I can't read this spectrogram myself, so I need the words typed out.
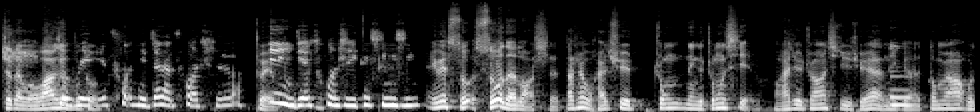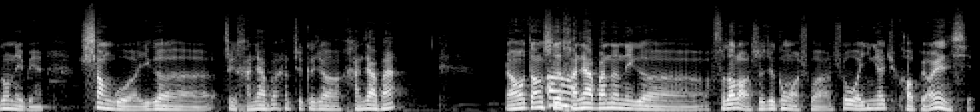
真的我挖个不够。就你错，你真的错失了。对电影节错失一颗星星。因为所所有的老师，当时我还去中那个中戏，我还去中央戏剧学院那个东梅花胡同那边、上过一个这个寒假班，这个叫寒假班。然后当时哦寒假班的那个辅导老师就跟我说啊，说我应该去考表演系，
